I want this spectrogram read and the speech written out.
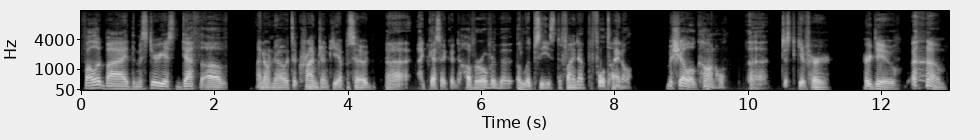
followed by the mysterious death of, I don't know, it's a crime junkie episode. Uh, I guess I could hover over the ellipses to find out the full title. Michelle O'Connell, uh, just to give her her due. Um,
